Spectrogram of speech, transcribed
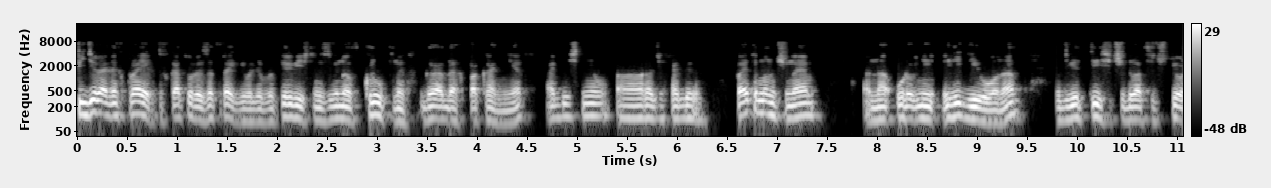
Федеральных проектов, которые затрагивали бы первичное звено в крупных городах, пока нет, объяснил а, Ради Хабиров. Поэтому начинаем на уровне региона. В 2024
